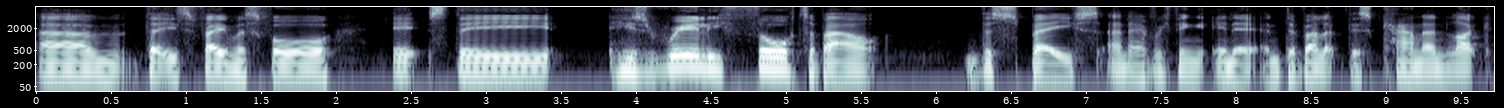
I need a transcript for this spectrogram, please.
um, that he's famous for. It's the he's really thought about the space and everything in it and developed this canon like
